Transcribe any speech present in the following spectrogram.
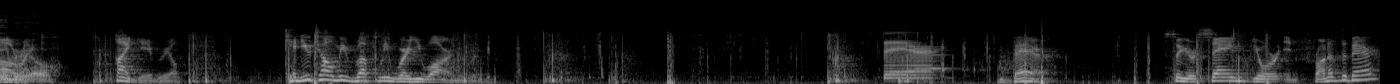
All right. Gabriel. Hi, Gabriel. Can you tell me roughly where you are in the room? There. Bear. So you're saying you're in front of the bear?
